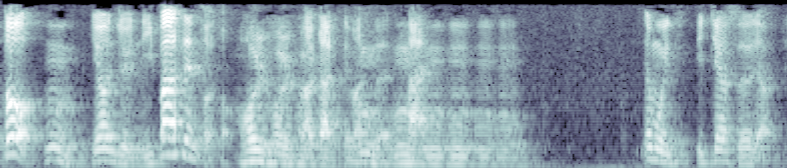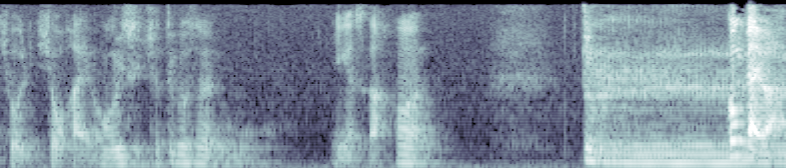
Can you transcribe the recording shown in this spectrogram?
とうん42%と。分かれてます。はい。うんでも、いっちゃいます？じゃあ、勝利、勝敗うん。を。あ、いいっちゃってくださいよ。もいきますか。うはい。今回は、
